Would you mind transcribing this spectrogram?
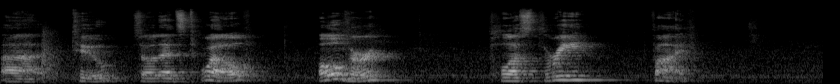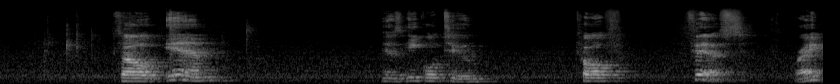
uh, 2, so that's 12, over plus 3, 5. So m is equal to 12 fifths, right?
